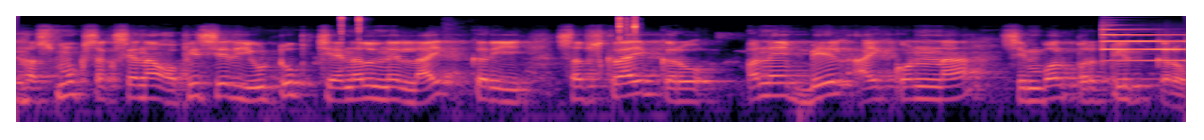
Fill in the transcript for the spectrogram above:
હસમુખ સક્સેના ઓફિશિયલ યુટ્યુબ ચેનલને લાઈક કરી સબસ્ક્રાઇબ કરો અને બેલ આઇકોનના સિમ્બોલ પર ક્લિક કરો.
